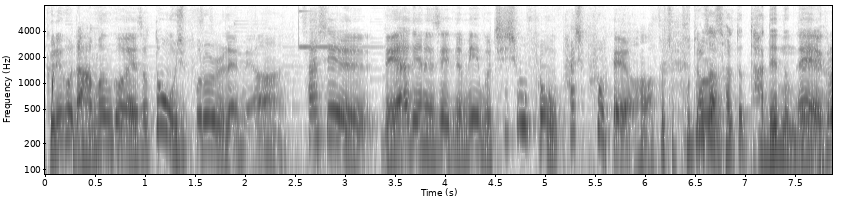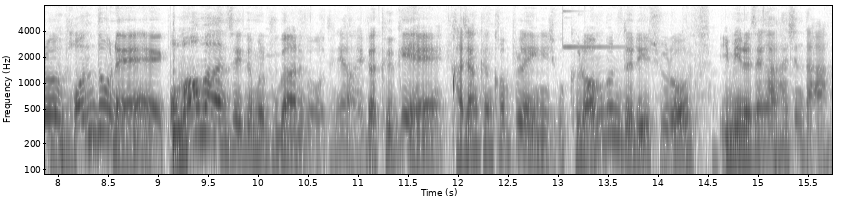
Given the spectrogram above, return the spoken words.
그리고 남은 거에서 또 50%를 내면 사실 내야 되는 세금이 뭐 75%, 80%예요. 아, 그렇죠. 부동산 살 때다 됐는데. 네, 그럼 네. 번 돈에 어마어마한 세금을 부과하는 거거든요. 그러니까 그게 가장 큰 컴플레인이시고 그런 분들이 주로 그렇죠. 이민을 생각하신다.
